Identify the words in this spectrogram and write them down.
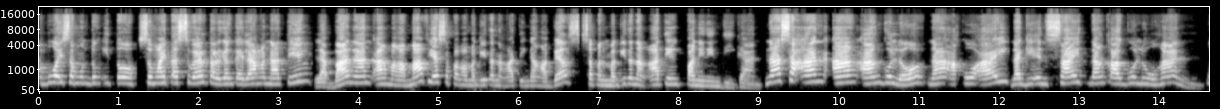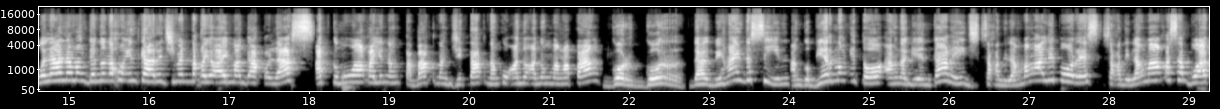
mabuhay sa mundong ito. So might as well, talagang kailangan nating labanan ang mga mafia sa pamamagitan ng ating nga bells, sa pamamagitan ng ating paninindigan. Nasaan ang anggulo na ako ay nag incite ng kaguluhan? Wala namang ganun akong encouragement na kayo ay mag-aklas at kumuha kayo ng tabak, ng jitak, ng kung ano-anong mga pang gorgor. Dahil behind the scene, ang gobyernong ito ang nag encourage sa kanilang mga lipores, sa kanilang mga kasabwat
